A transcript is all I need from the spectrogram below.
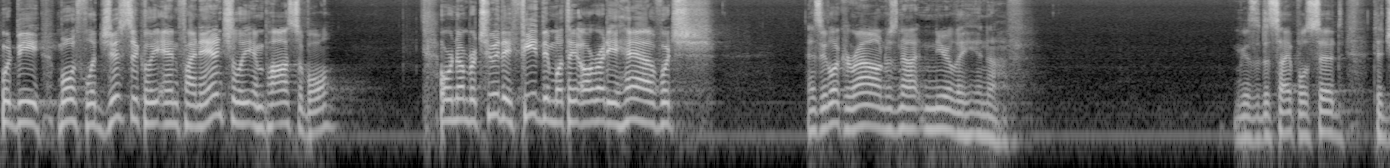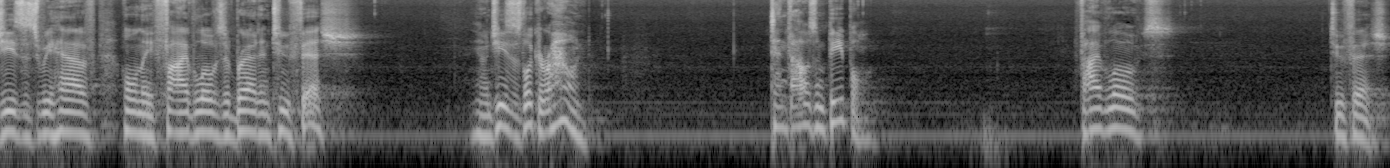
would be both logistically and financially impossible. Or number two, they feed them what they already have, which, as they look around, was not nearly enough. Because the disciples said to Jesus, We have only five loaves of bread and two fish. You know, Jesus, look around 10,000 people, five loaves, two fish.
